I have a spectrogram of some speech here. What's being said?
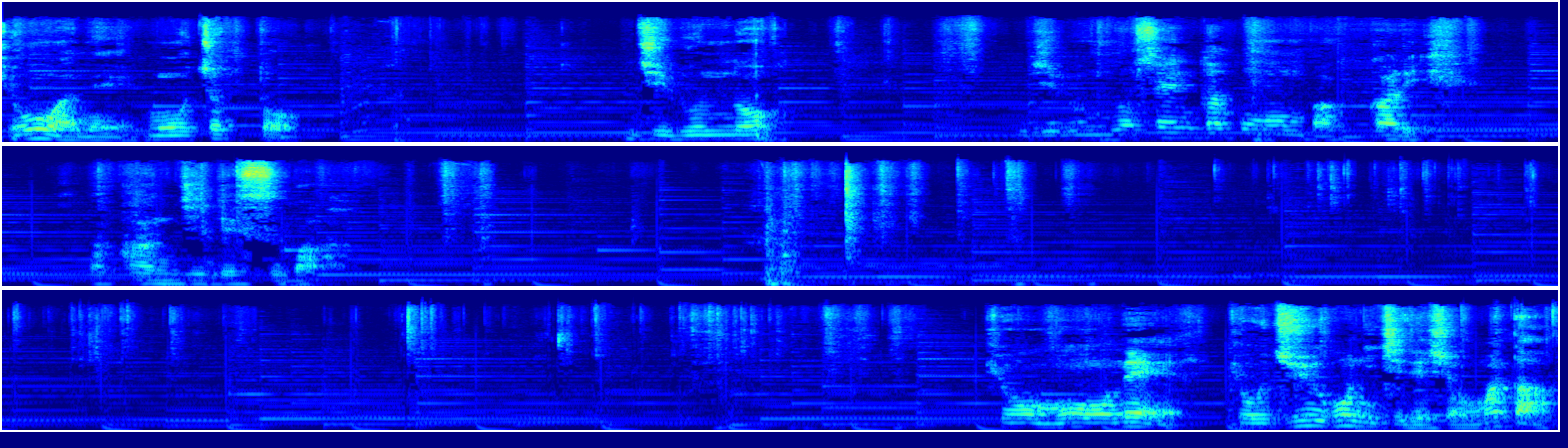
今日はね、もうちょっと、自分の、自分の洗濯物ばっかりな感じですが、今日もうね、今日15日でしょ。また、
